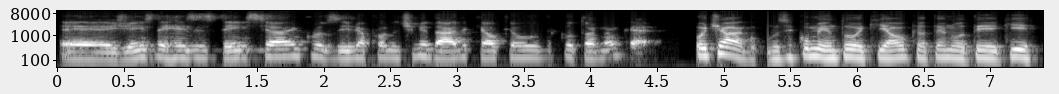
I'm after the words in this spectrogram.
é, genes de resistência, inclusive à produtividade, que é o que o agricultor não quer. Ô, Thiago, você comentou aqui algo que eu até notei aqui.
